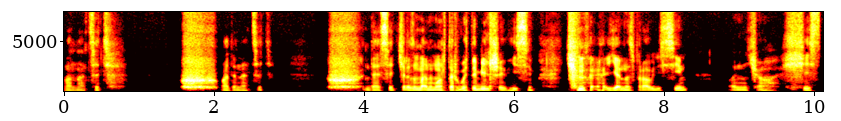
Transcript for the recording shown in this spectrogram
12. 11. 10. Через мене можете робити більше 8, чим є насправді 7. Але нічого. 6.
